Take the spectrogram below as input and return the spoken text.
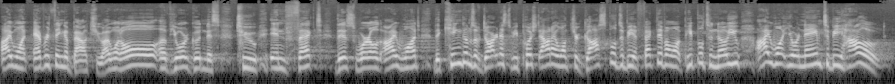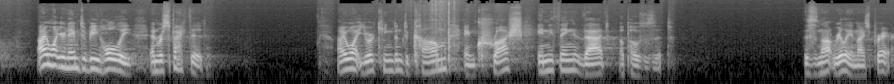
I want everything about you. I want all of your goodness to infect this world. I want the kingdoms of darkness to be pushed out. I want your gospel to be effective. I want people to know you. I want your name to be hallowed. I want your name to be holy and respected. I want your kingdom to come and crush anything that opposes it. This is not really a nice prayer.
